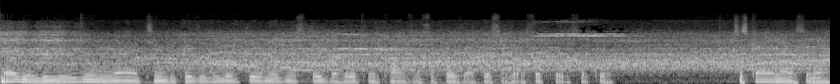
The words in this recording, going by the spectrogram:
That was an Indonesian uh, team because even though they make mistakes, the whole team comes and supports that person. But it's okay, it's okay. It's just kind of nice, you know?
